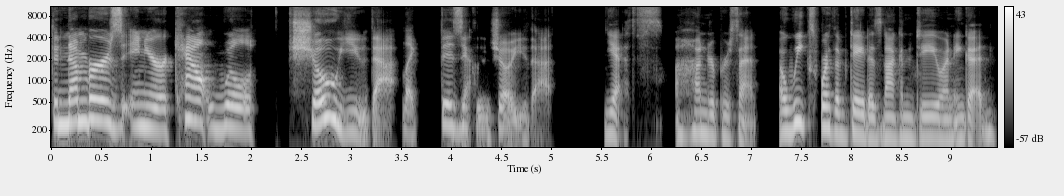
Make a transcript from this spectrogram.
the numbers in your account will show you that, like physically yeah. show you that. Yes, a hundred percent. A week's worth of data is not going to do you any good.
